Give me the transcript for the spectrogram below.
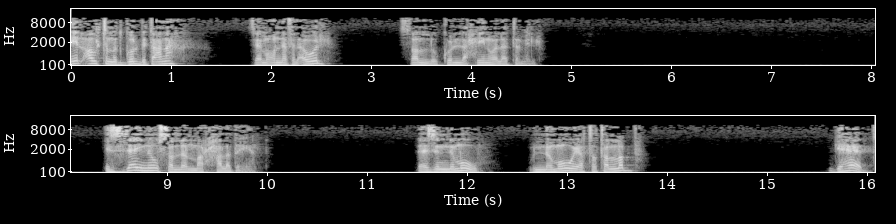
إيه ال ultimate goal بتاعنا؟ زي ما قلنا في الأول صلوا كل حين ولا تملوا. إزاي نوصل للمرحلة دي؟ لازم نمو والنمو يتطلب جهاد.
